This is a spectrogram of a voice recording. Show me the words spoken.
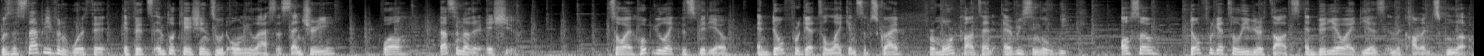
was the snap even worth it if its implications would only last a century? Well, that's another issue. So I hope you like this video, and don't forget to like and subscribe for more content every single week. Also, don't forget to leave your thoughts and video ideas in the comments below.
